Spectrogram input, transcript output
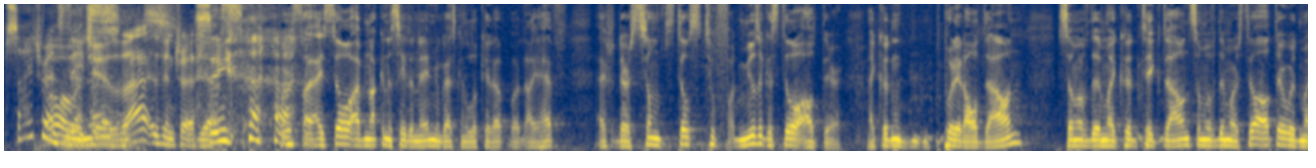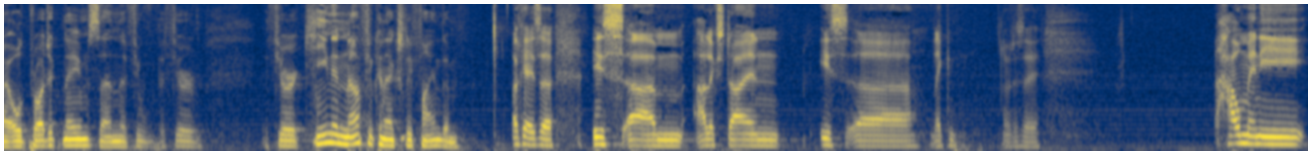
Psytrance oh, DJ. Nice. That is interesting. Yes. First, I, I, still I'm not going to say the name. You guys can look it up. But I have actually there's some still too music is still out there. I couldn't put it all down. Some of them I could take down. Some of them are still out there with my old project names. And if you if you're if you're keen enough, you can actually find them. Okay, so is um, Alex Stein is uh, like what to say? How many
